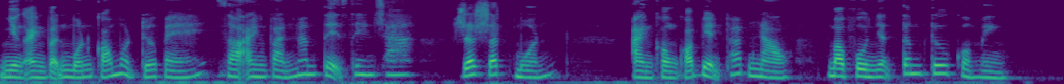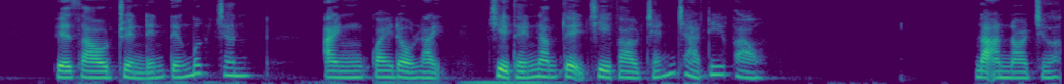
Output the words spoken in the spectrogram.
nhưng anh vẫn muốn có một đứa bé do anh và Nam Tuệ sinh ra, rất rất muốn. Anh không có biện pháp nào mà phủ nhận tâm tư của mình. Phía sau truyền đến tiếng bước chân, anh quay đầu lại, chỉ thấy Nam Tuệ chỉ vào chén trà đi vào. Đã ăn no chưa?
